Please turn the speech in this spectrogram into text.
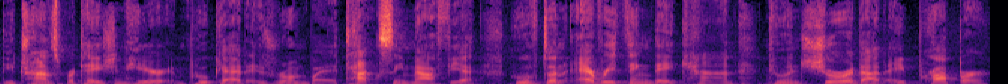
The transportation here in Phuket is run by a taxi mafia who have done everything they can to ensure that a proper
